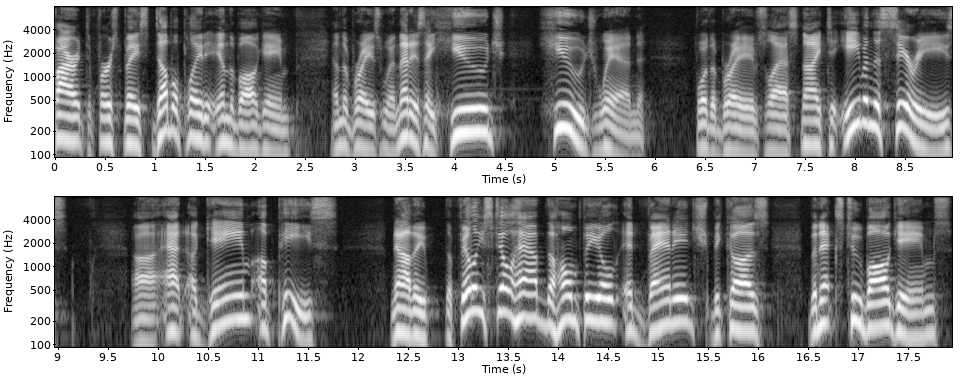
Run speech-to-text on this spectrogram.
fire it to first base, double play to end the ball game, and the Braves win. That is a huge, huge win for the Braves last night to even the series uh, at a game apiece. Now the the Phillies still have the home field advantage because the next two ball games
